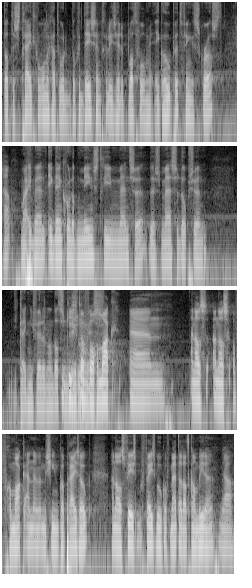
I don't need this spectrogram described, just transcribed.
dat de strijd gewonnen gaat worden door gedecentraliseerde platformen. Ik hoop het, fingers crossed. Ja. Maar ik, ben, ik denk gewoon dat mainstream mensen, dus mass adoption, die kijken niet verder dan dat ze kiezen toch voor gemak. En, en als, en als, of gemak en eh, misschien qua prijs ook. En als Facebook, Facebook of Meta dat kan bieden, ja,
